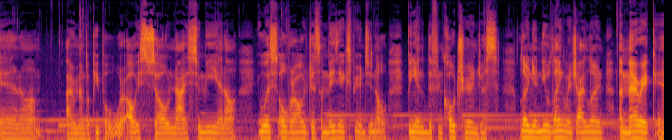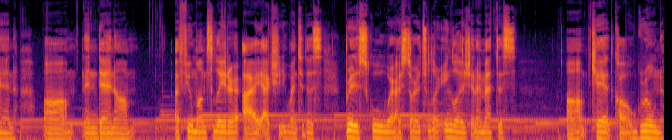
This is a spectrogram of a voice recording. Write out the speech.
And um, I remember people were always so nice to me and uh, it was overall just amazing experience, you know, being in a different culture and just learning a new language. I learned Amharic and um, and then um, a few months later, I actually went to this British school where I started to learn English, and I met this um, kid called Groon,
